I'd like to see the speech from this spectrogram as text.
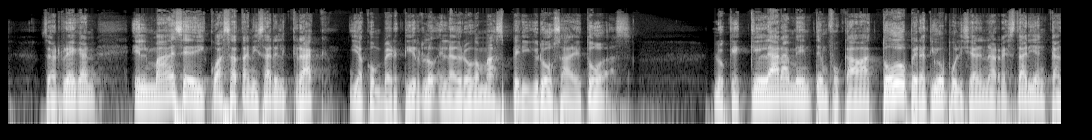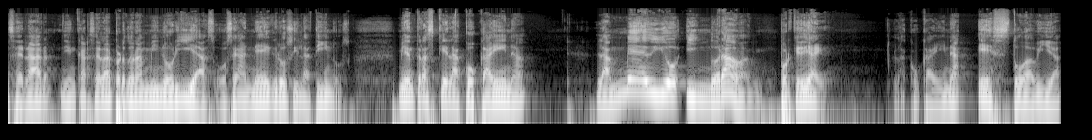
O sea, Reagan, el MAE se dedicó a satanizar el crack y a convertirlo en la droga más peligrosa de todas. Lo que claramente enfocaba todo operativo policial en arrestar y encarcelar, y encarcelar perdón, a minorías, o sea, negros y latinos. Mientras que la cocaína la medio ignoraban, porque de ahí, la cocaína es todavía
